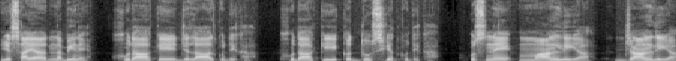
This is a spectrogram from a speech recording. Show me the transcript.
یہ سایہ نبی نے خدا کے جلال کو دیکھا، خدا کی قدوسیت کو دیکھا۔ اس نے مان لیا جان لیا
